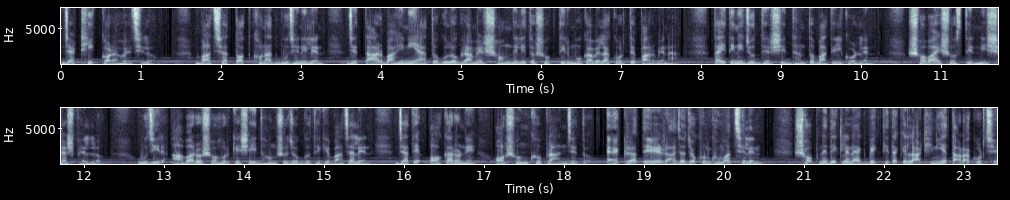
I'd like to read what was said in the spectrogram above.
যা ঠিক করা হয়েছিল। বাদশাহ তৎক্ষণাৎ বুঝে নিলেন যে তার বাহিনী এতগুলো গ্রামের সম্মিলিত শক্তির মোকাবেলা করতে পারবে না। তাই তিনি যুদ্ধের সিদ্ধান্ত বাতিল করলেন। সবাই স্বস্তির নিঃশ্বাস ফেলল। উজির আবারও শহরকে সেই ধ্বংসযজ্ঞ থেকে বাঁচালেন, যাতে অকারণে অসংখ্য প্রাণ যেত। এক রাতে রাজা যখন ঘুমাচ্ছিলেন, স্বপ্নে দেখলেন এক ব্যক্তি তাকে লাঠি নিয়ে তাড়া করছে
